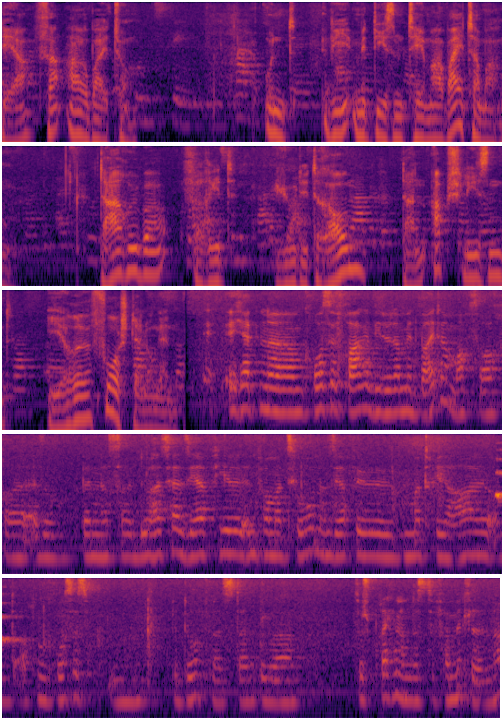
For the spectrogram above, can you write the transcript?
der Verarbeitung. Und wie mit diesem Thema weitermachen. Darüber verriet Judith Raum dann abschließend ihre Vorstellungen. Ich hätte eine große Frage, wie du damit weitermachst. Auch, äh, also wenn das, du hast ja sehr viel Information und sehr viel Material und auch ein großes mm, Bedürfnis darüber zu sprechen und das zu vermitteln. Ne?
